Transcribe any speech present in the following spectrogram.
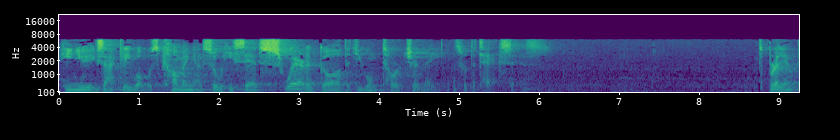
he knew exactly what was coming, and so he said, Swear to God that you won't torture me. That's what the text says. It's brilliant.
